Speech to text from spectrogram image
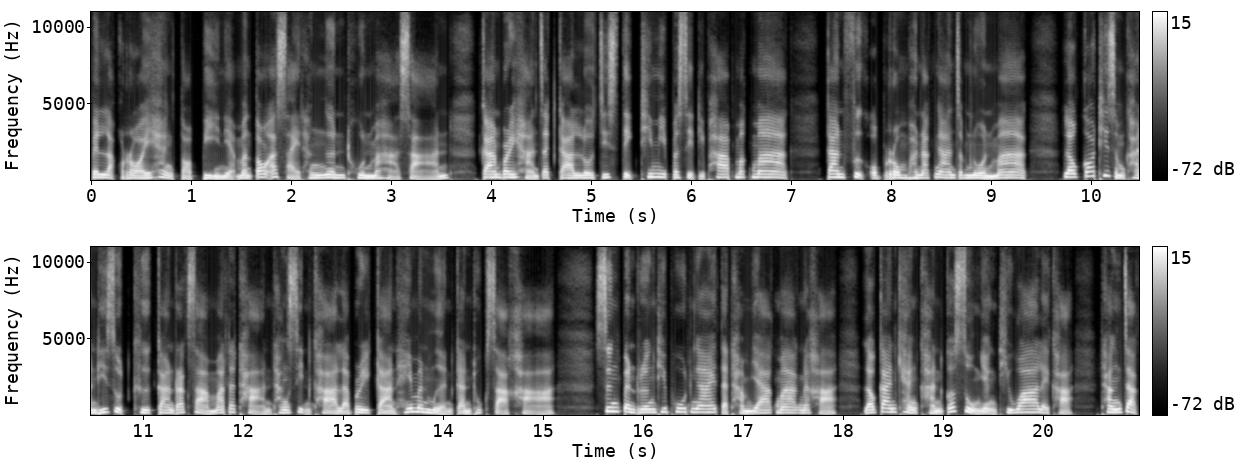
เป็นหลักร้อยแห่งต่อปีเนี่ยมันต้องอาศัยทั้งเงินทุนมหาศาล การบริหารจัดการโลจิสติกที่มีประสิทธิภาพมากๆ การฝึกอบรมพนักงานจำนวนมาก แล้วก็ที่สำคัญที่สุดคือการรักษามาตรฐานทั้งสินค้าและบริการให้มันเหมือนกันทุกสาขา ซึ่งเป็นเรื่องที่พูดง่ายแต่ทำยากมากนะคะ แล้วการแข่งขันก็สูงอย่างที่ว่าเลยค่ะ ทั้งจาก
